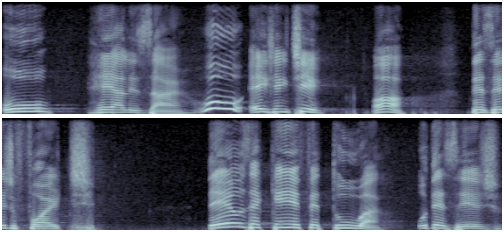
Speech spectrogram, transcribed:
o realizar. Uh! Ei, gente, ó, desejo forte. Deus é quem efetua o desejo.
